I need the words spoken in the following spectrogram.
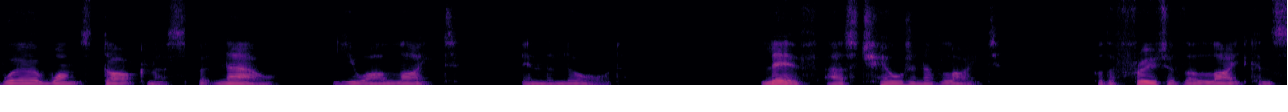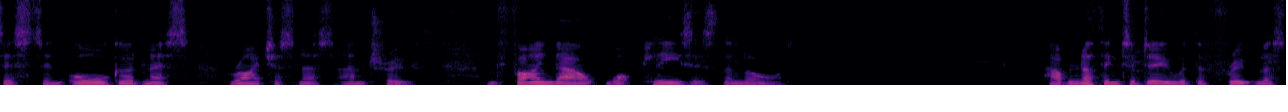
were once darkness, but now you are light in the Lord. Live as children of light, for the fruit of the light consists in all goodness, righteousness, and truth, and find out what pleases the Lord. Have nothing to do with the fruitless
